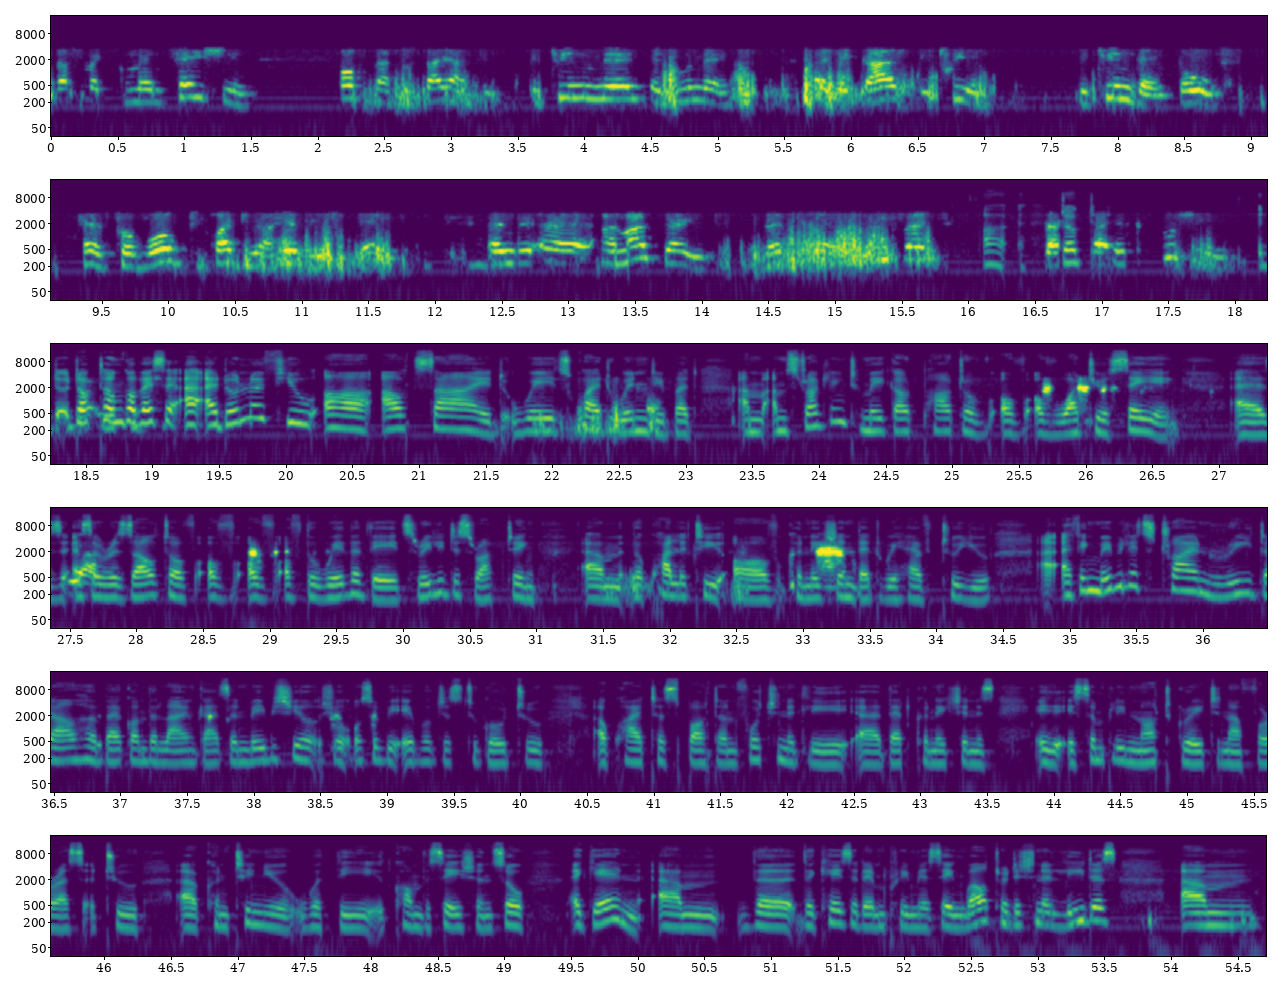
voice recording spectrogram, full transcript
the fragmentation of the society between men and women the gulf between between them both has provoked what we are having today. And uh, I must say that uh, in fact uh, Dr. Dr. Ngobese, I, I don't know if you are outside where it's quite windy, but I'm, I'm struggling to make out part of, of, of what you're saying as, yeah. as a result of, of, of, of the weather there. It's really disrupting um, the quality of connection that we have to you. I, I think maybe let's try and redial her back on the line, guys, and maybe she'll she'll also be able just to go to a quieter spot. Unfortunately, uh, that connection is, is, is simply not great enough for us to uh, continue with the conversation. So again, um, the the KZN premier saying, well, traditional leaders. Um,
